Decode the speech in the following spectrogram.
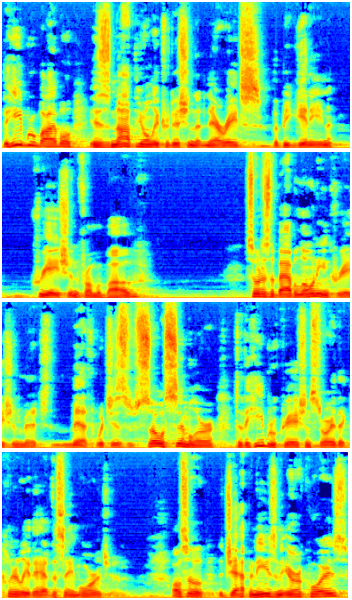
The Hebrew Bible is not the only tradition that narrates the beginning creation from above. So does the Babylonian creation myth, which is so similar to the Hebrew creation story that clearly they had the same origin. Also, the Japanese and Iroquois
